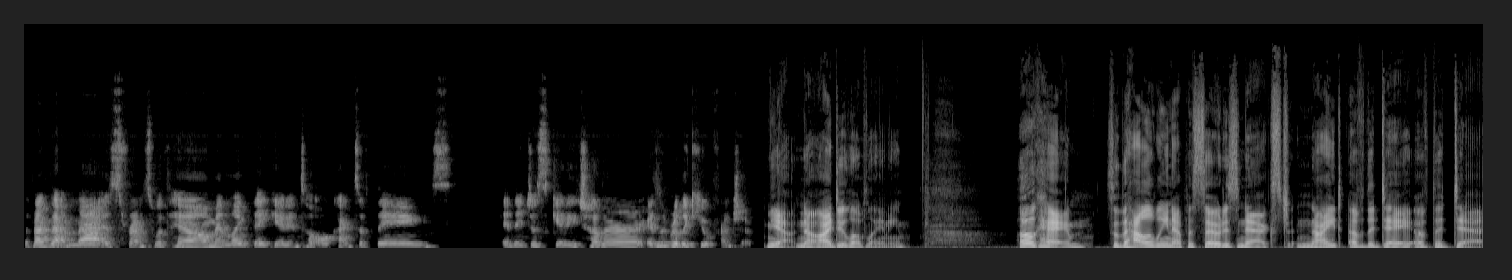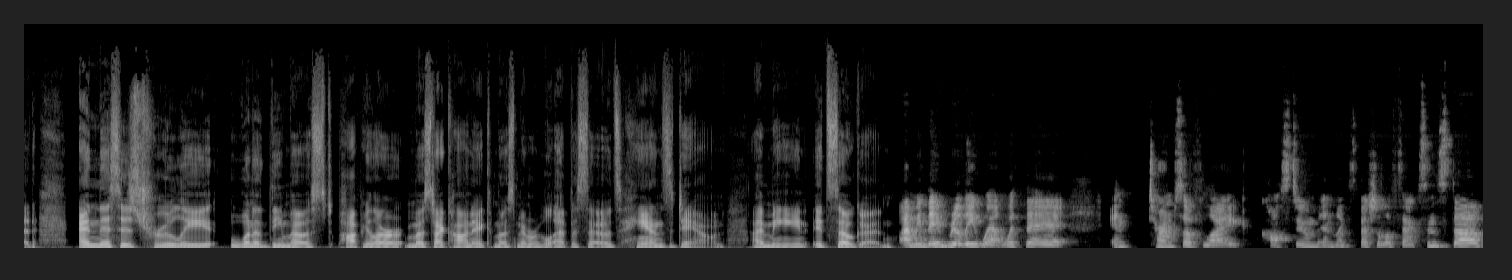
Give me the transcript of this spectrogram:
the fact that Matt is friends with him and like they get into all kinds of things and they just get each other. It's a really cute friendship. Yeah, no, I do love Lanny. Okay, so the Halloween episode is next, Night of the Day of the Dead. And this is truly one of the most popular, most iconic, most memorable episodes, hands down. I mean, it's so good. I mean, they really went with it in terms of like costume and like special effects and stuff.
